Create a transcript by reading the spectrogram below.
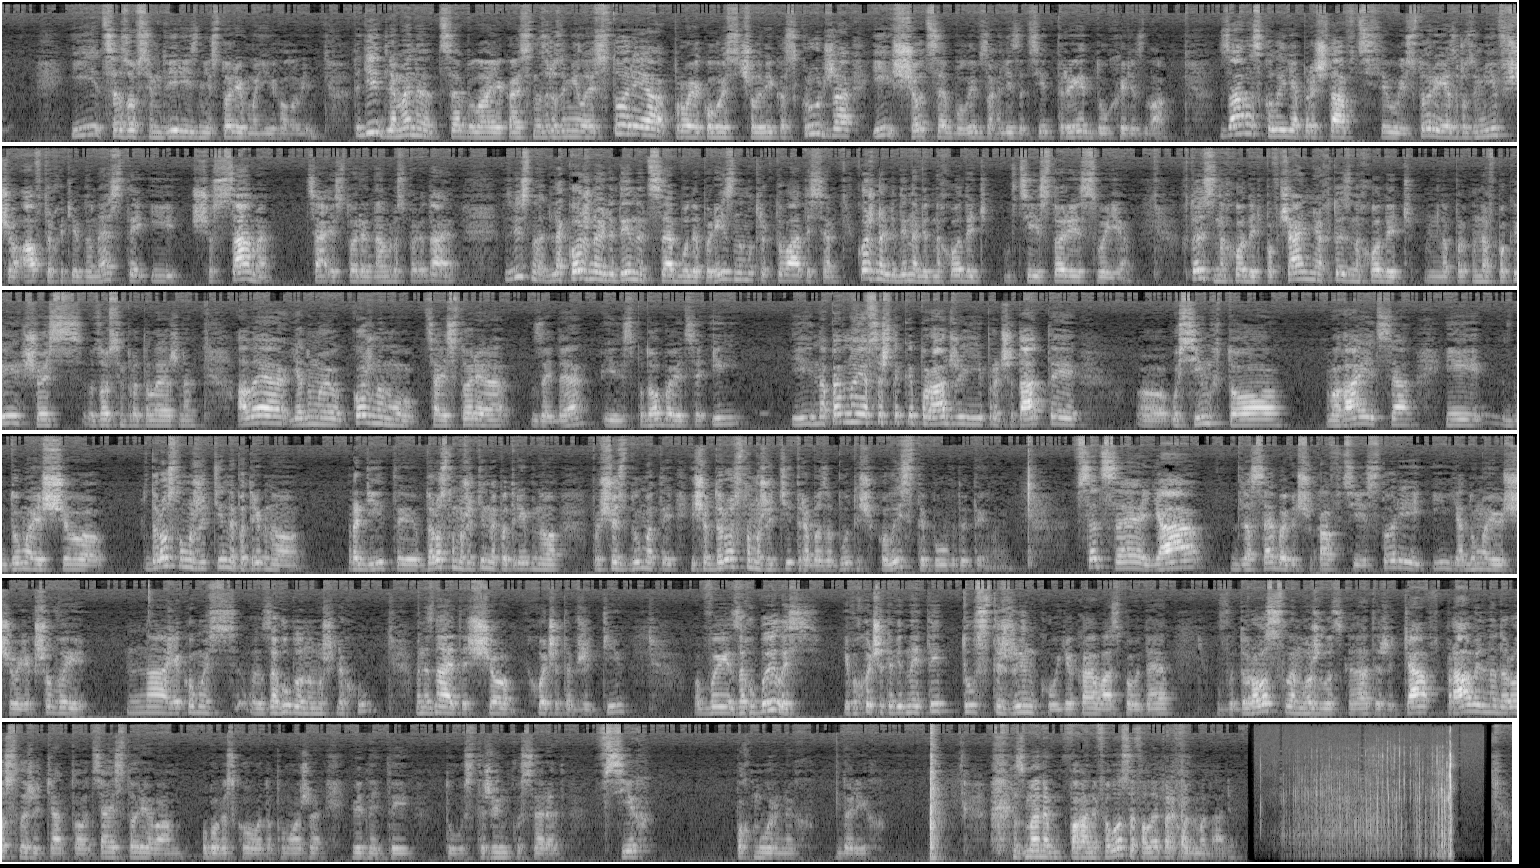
І це зовсім дві різні історії в моїй голові. Тоді для мене це була якась незрозуміла історія про якогось чоловіка Скруджа і що це були взагалі за ці три духи Різдва. Зараз, коли я прочитав цю історію, я зрозумів, що автор хотів донести і що саме ця історія нам розповідає. Звісно, для кожної людини це буде по-різному трактуватися. Кожна людина віднаходить в цій історії своє. Хтось знаходить повчання, хтось знаходить навпаки щось зовсім протилежне. Але я думаю, кожному ця історія зайде і сподобається. І, і напевно я все ж таки пораджу її прочитати е, усім, хто вагається і думає, що в дорослому житті не потрібно радіти, в дорослому житті не потрібно про щось думати, і що в дорослому житті треба забути, що колись ти був дитиною. Все це я для себе відшукав в цій історії, і я думаю, що якщо ви на якомусь загубленому шляху, ви не знаєте, що хочете в житті, ви загубились, і ви хочете віднайти ту стежинку, яка вас поведе в доросле, можна сказати, життя, в правильне доросле життя, то ця історія вам обов'язково допоможе віднайти ту стежинку серед всіх похмурних доріг. З мене поганий філософ, але переходимо далі.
